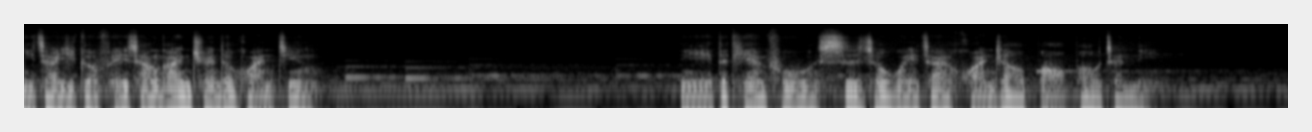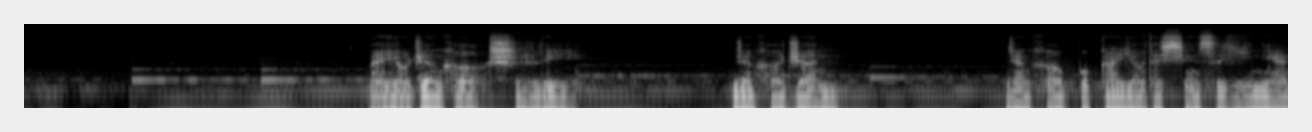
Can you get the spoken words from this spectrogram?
你在一个非常安全的环境，你的天父四周围在环绕、保抱着你。没有任何势力、任何人、任何不该有的心思意念，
